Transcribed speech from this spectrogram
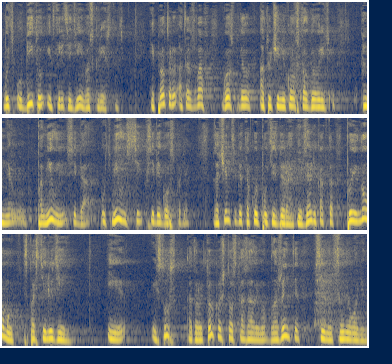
быть убиту и в третий день воскреснуть. И Петр, отозвав Господа от учеников, стал говорить, помилуй себя, путь милости к себе, Господи. Зачем тебе такой путь избирать? Нельзя ли как-то по-иному спасти людей? И Иисус, который только что сказал ему, блажен ты, Симон, сын Ионин,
